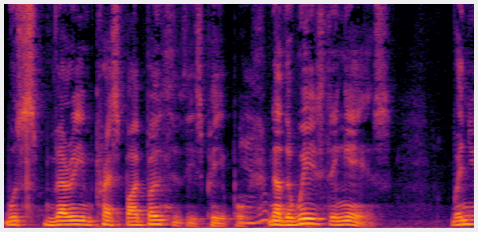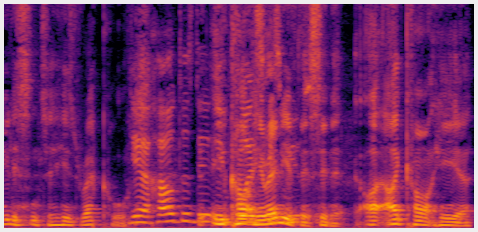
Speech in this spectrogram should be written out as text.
was very impressed by both of these people. Yeah. Now the weird thing is, when you listen to his records, Yeah, how does this you can't hear any of this in it. I, I can't hear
